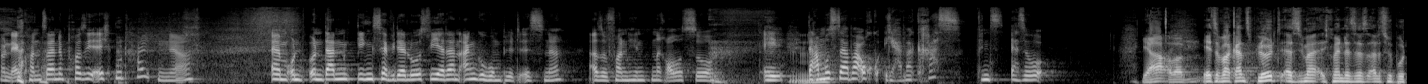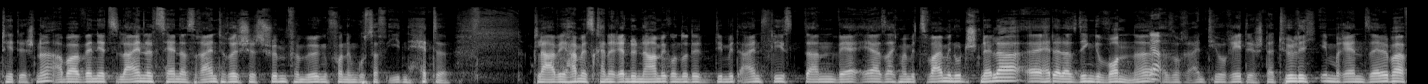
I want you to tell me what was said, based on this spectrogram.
Und er konnte seine Posse echt gut halten, ja. Ähm, und, und dann ging es ja wieder los, wie er dann angehumpelt ist, ne? Also von hinten raus so. Ey, da musste aber auch, ja, aber krass. Findest, also, Ja, aber Jetzt aber ganz blöd, also ich meine, ich meine, das ist alles hypothetisch, ne? Aber wenn jetzt Lionel Sanders rein theoretisches Schwimmvermögen von dem Gustav Iden hätte, klar, wir haben jetzt keine Renndynamik und so, die, die mit einfließt, dann wäre er, sag ich mal, mit zwei Minuten schneller, äh, hätte er das Ding gewonnen, ne? Ja. Also rein theoretisch. Natürlich im Rennen selber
